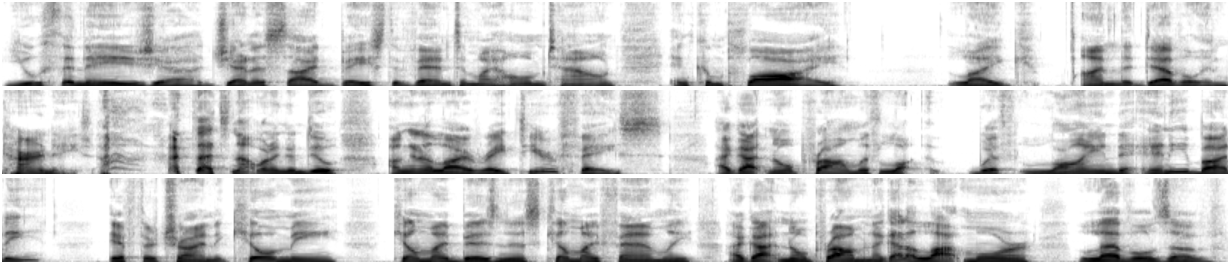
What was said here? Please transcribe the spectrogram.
euthanasia genocide based event in my hometown and comply like I'm the devil incarnate. That's not what I'm going to do. I'm going to lie right to your face. I got no problem with with lying to anybody if they're trying to kill me, kill my business, kill my family. I got no problem. And I got a lot more levels of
